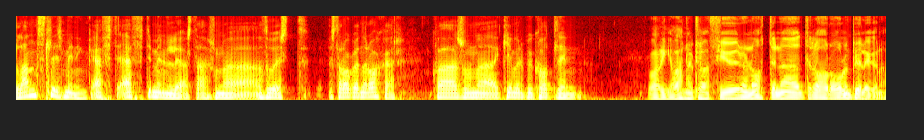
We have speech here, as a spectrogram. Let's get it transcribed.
landslýsminning eftir, eftirminnilegasta svona, þú veist, strákarnir okkar hvað svona kemur upp í kollin Var ekki vakna kláðan fjöru nóttina til að horfa olimpíuleikana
